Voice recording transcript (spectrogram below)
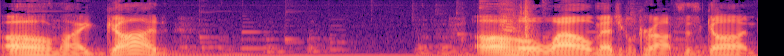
Oh my god. Oh wow, Magical Crops is gone.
